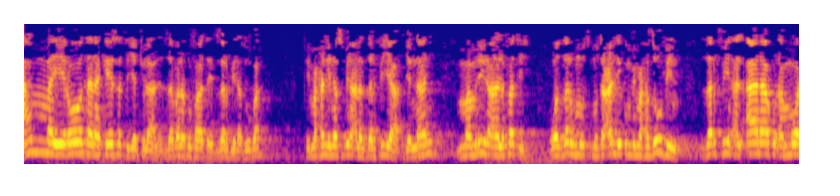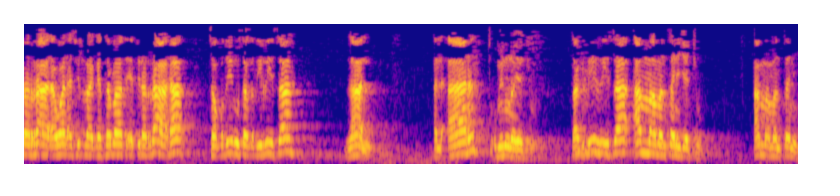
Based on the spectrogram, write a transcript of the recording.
أما يروتنا كيسة جتشلال زبنا دفات إف ظرفي ردوبة في محل نصب على الظرفية جنان. ممرير على الفتح. والظرف متعلق بمحذوف. ظرفين الآن كن أمور الرأى أوان أسر قتمات إتر الرأى تقدير تقدير ريسة لال الآن تؤمنون يجو تقدير ريسة أما منتني جتشو أما منتني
